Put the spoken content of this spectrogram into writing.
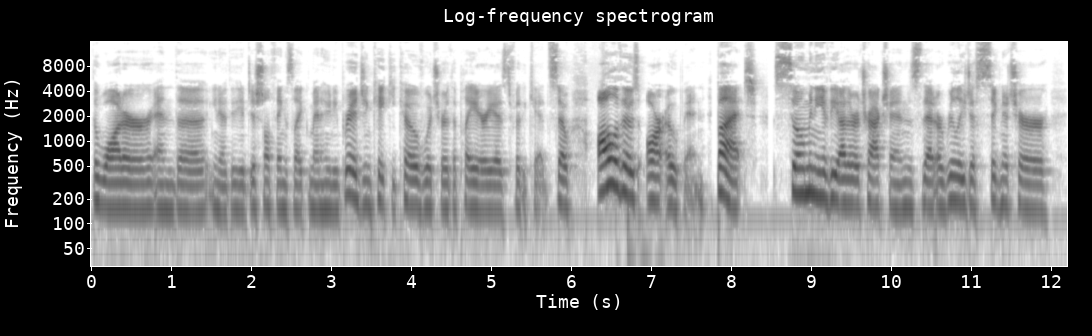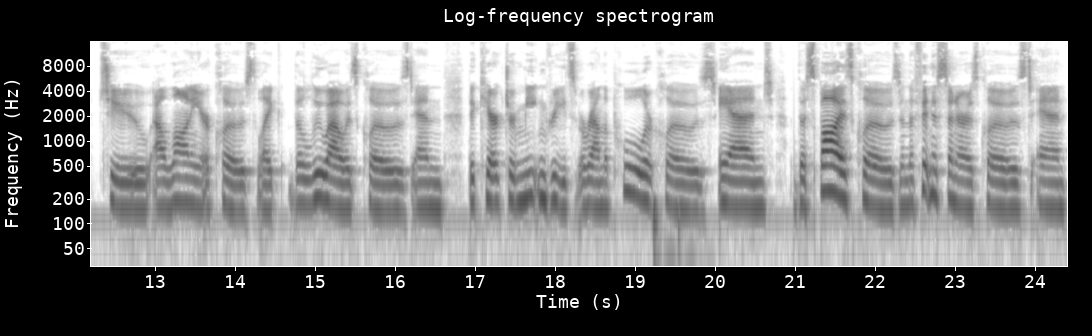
the water and the you know the additional things like Menehune Bridge and Keiki Cove, which are the play areas for the kids. So all of those are open, but so many of the other attractions that are really just signature to Aulani are closed. Like the luau is closed, and the character meet and greets around the pool are closed, and the spa is closed, and the fitness center is closed. And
